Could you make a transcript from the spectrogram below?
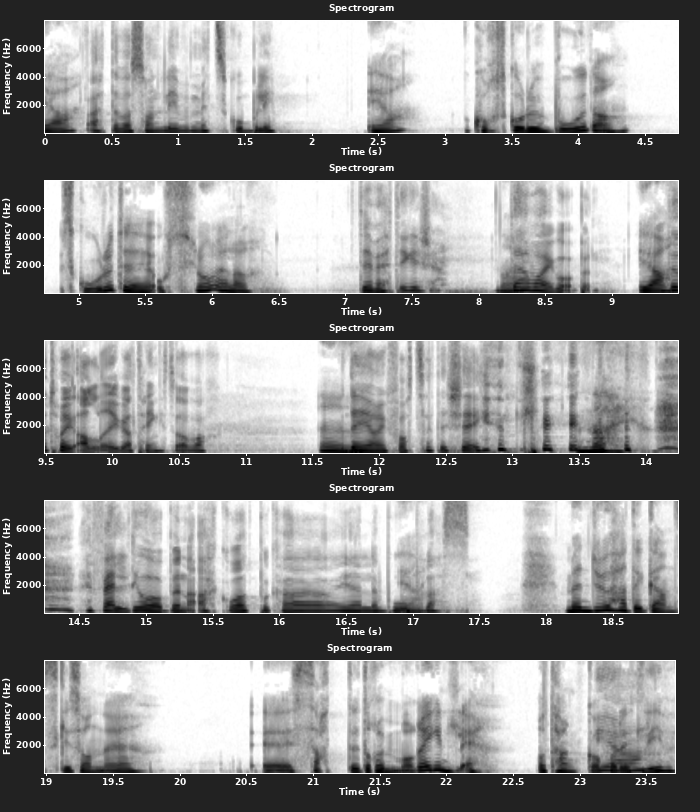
Ja. At det var sånn livet mitt skulle bli. ja. Hvor skulle du bo, da? Skulle du til Oslo, eller? Det vet jeg ikke. Nei. Der var jeg åpen. Ja. Det tror jeg aldri jeg har tenkt over. Mm. Det gjør jeg fortsatt ikke, egentlig. Nei. Jeg er veldig åpen akkurat på hva gjelder boplass. Men du hadde ganske sånne eh, satte drømmer, egentlig. Og tanker for Ja. ditt liv.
